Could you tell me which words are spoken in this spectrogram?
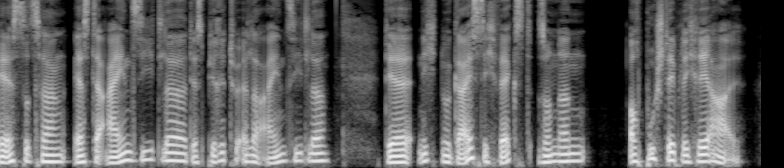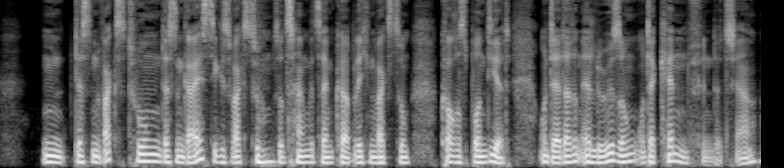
Er ist sozusagen, er ist der Einsiedler, der spirituelle Einsiedler, der nicht nur geistig wächst, sondern auch buchstäblich real dessen Wachstum, dessen geistiges Wachstum sozusagen mit seinem körperlichen Wachstum korrespondiert und der darin Erlösung und Erkennen findet, ja.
